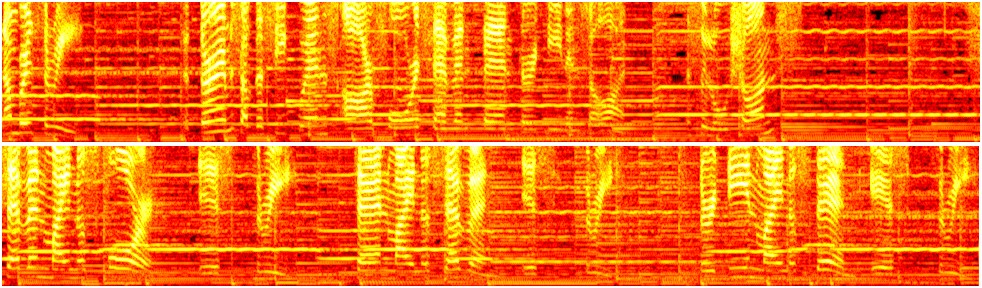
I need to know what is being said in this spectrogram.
Number three, the terms of the sequence are 4, 7, 10, 13, and so on. The solutions 7 minus 4 is 3. 10 minus 7 is 3. 13 minus 10 is 3.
